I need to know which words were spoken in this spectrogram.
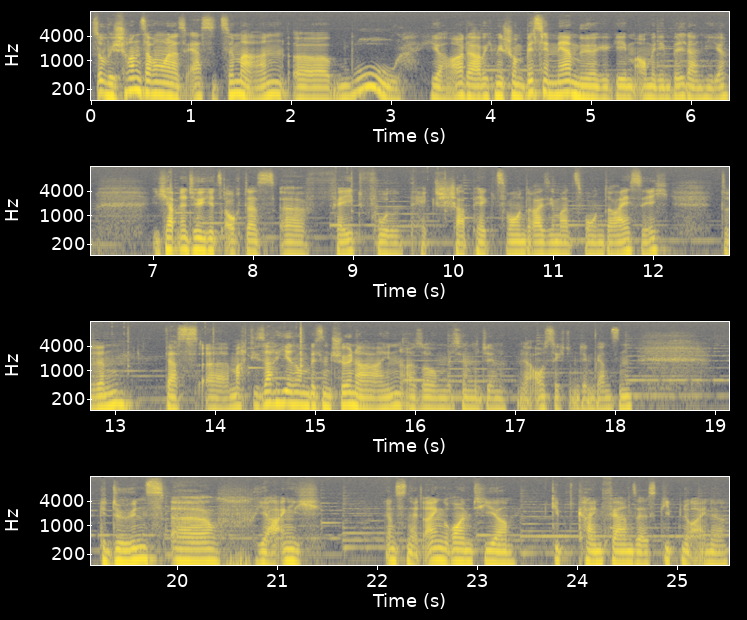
So, wir schauen uns aber mal das erste Zimmer an. Äh, uh, ja, da habe ich mir schon ein bisschen mehr Mühe gegeben, auch mit den Bildern hier. Ich habe natürlich jetzt auch das äh, Fateful Texture Pack 32x32 drin. Das äh, macht die Sache hier so ein bisschen schöner rein, also ein bisschen mit dem, der Aussicht und dem ganzen Gedöns. Äh, ja, eigentlich ganz nett eingeräumt hier. Gibt kein Fernseher, es gibt nur eine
